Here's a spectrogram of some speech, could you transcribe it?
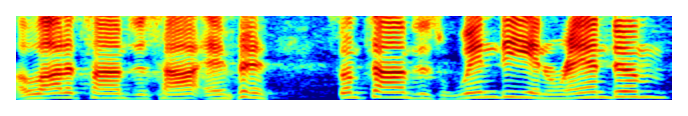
a lot of times it's hot, amen? Sometimes it's windy and random.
